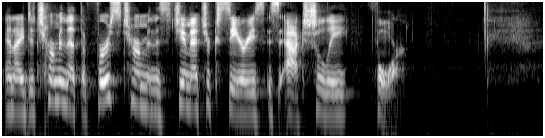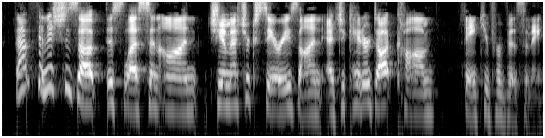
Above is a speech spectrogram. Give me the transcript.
And I determined that the first term in this geometric series is actually 4. That finishes up this lesson on geometric series on educator.com. Thank you for visiting.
